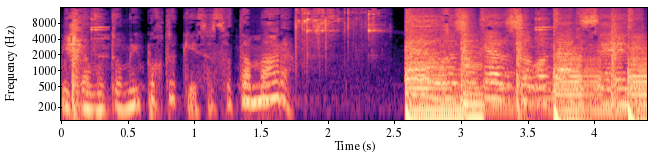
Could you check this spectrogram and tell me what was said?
Me chamo Português, eu sou Tamara. Eu quero só voltar a ser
